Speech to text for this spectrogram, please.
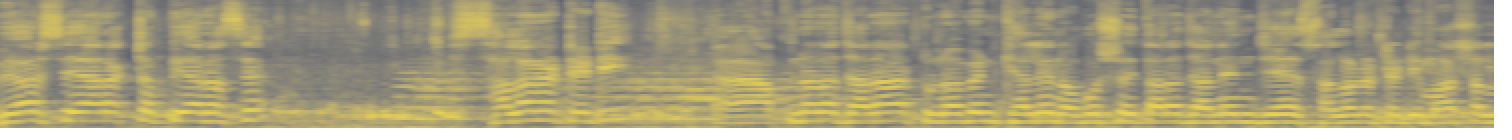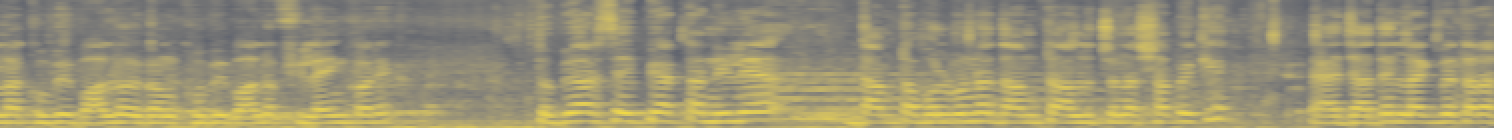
বিহার্সে আর একটা পেয়ার আছে। সালারা টেডি আপনারা যারা টুর্নামেন্ট খেলেন, অবশ্যই তারা জানেন যে সালারা টেডি মাশাল্লাহ খুবই ভালো এবং খুবই ভালো ফিলাইং করে। তো বিহার্স এই পেয়ারটা নিলে দামটা বলব না, দামটা আলোচনার সাপেক্ষে। যাদের লাগবে তারা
